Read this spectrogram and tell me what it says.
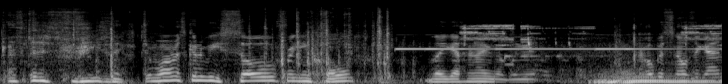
Guys, it is freezing. Tomorrow it's gonna be so freaking cold. Like you guys are not even gonna believe it. I hope it snows again.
